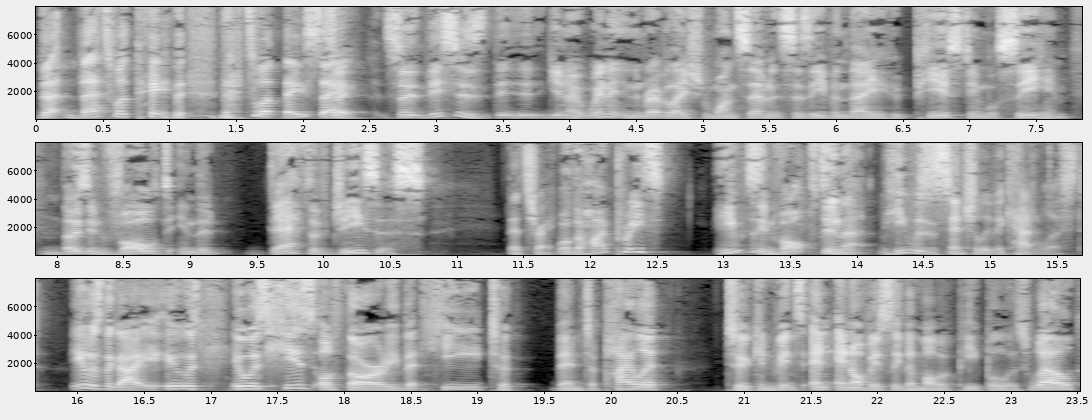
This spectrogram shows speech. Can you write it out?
That that's what they that's what they say. So, so this is, you know, when in Revelation 1 7 it says, even they who pierced him will see him. Mm. Those involved in the death of Jesus. that's right. Well, the high priest, he was involved in he, that. he was essentially the catalyst. He was the guy. It was it was his authority that he took then to Pilate to convince, and and obviously the mob of people as well.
